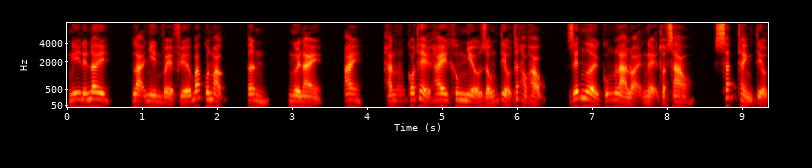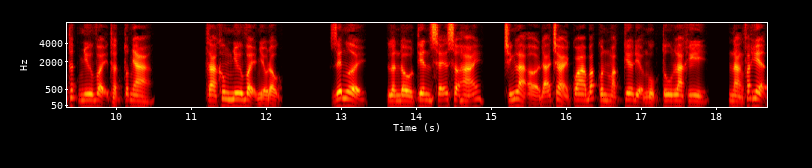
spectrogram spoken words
Nghĩ đến đây, lại nhìn về phía bắc quân mặc, ân, người này, ai, hắn có thể hay không nhiều giống tiểu thất học học, giết người cũng là loại nghệ thuật sao, sắt thành tiểu thất như vậy thật tốt nha. Ta không như vậy nhiều độc. Giết người, lần đầu tiên sẽ sợ hãi, chính là ở đã trải qua bắc quân mặc kia địa ngục tu la khi, nàng phát hiện,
